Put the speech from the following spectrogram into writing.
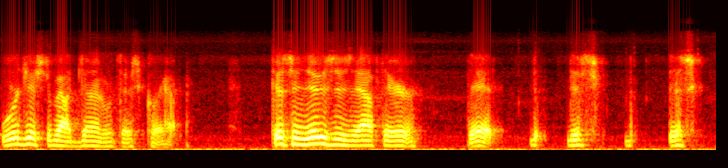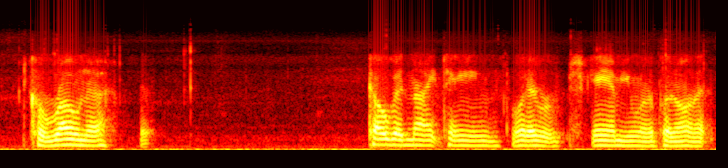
we're just about done with this crap because the news is out there that this this corona COVID nineteen whatever scam you want to put on it,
